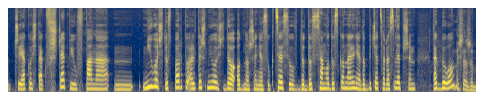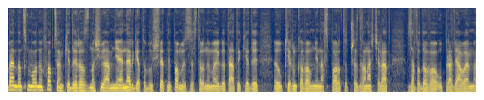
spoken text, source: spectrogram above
y, czy jakoś tak wszczepił w pana mm, miłość do sportu, ale też miłość do odnoszenia sukcesów, do, do samodoskonalenia, do bycia coraz lepszym. Tak było? Myślę, że będąc młodym chłopcem, kiedy roznosiła mnie energia, to był świetny pomysł ze strony mojego taty, kiedy e, ukierunkował mnie na sport. Przez 12 lat zawodowo uprawiałem e,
